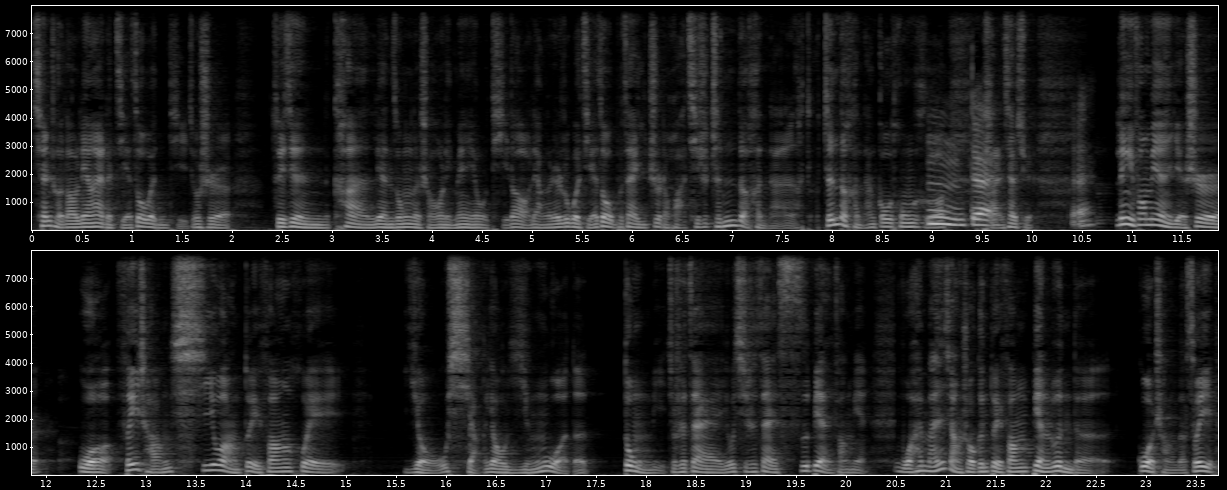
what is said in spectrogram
牵扯到恋爱的节奏问题，就是。最近看恋综的时候，里面也有提到，两个人如果节奏不再一致的话，其实真的很难，真的很难沟通和谈下去。对，另一方面也是我非常希望对方会有想要赢我的动力，就是在尤其是在思辨方面，我还蛮享受跟对方辩论的过程的。所以，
